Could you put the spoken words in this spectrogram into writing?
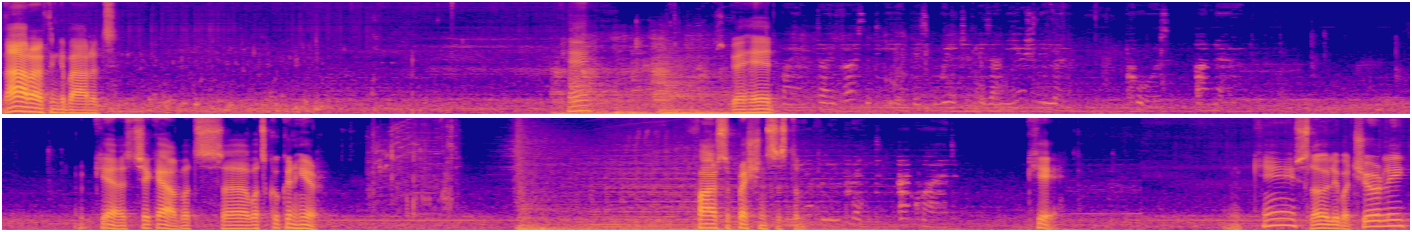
Now that I think about it. Okay. Let's go ahead. Biodiversity in this region is unusually low. Cause unknown. Okay, let's check out what's uh, what's cooking here. Fire suppression system. Okay. Okay, slowly but surely.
